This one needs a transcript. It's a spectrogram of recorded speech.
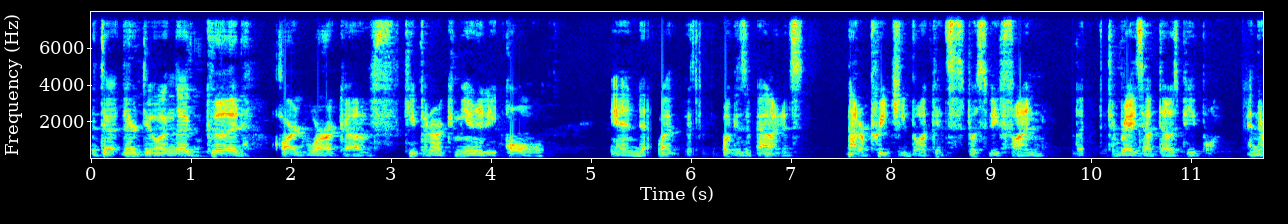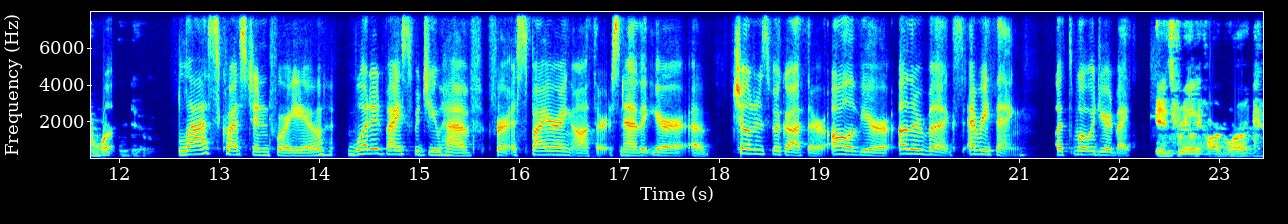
They're, they're doing the good, hard work of keeping our community whole. And what the book is about. It's not a preachy book. It's supposed to be fun, but to raise up those people and their work to do. Last question for you. What advice would you have for aspiring authors now that you're a children's book author, all of your other books, everything? What, what would your advice? It's really hard work.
